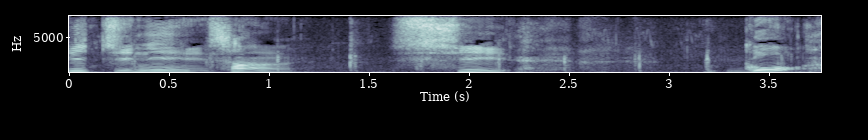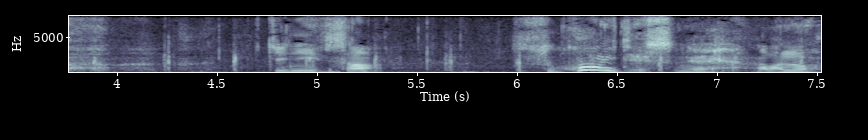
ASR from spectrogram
12345123123すごいですね。あの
